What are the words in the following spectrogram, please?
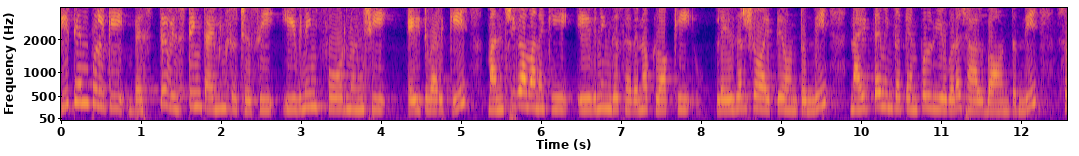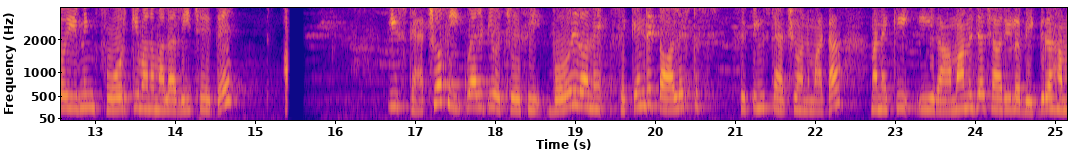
ఈ టెంపుల్కి బెస్ట్ విజిటింగ్ టైమింగ్స్ వచ్చేసి ఈవినింగ్ ఫోర్ నుంచి ఎయిట్ వరకు. మంచిగా మనకి ఈవినింగ్ సెవెన్ ఓ క్లాక్కి లేజర్ షో అయితే ఉంటుంది. నైట్ టైం ఇంకా టెంపుల్ వ్యూ కూడా చాలా బాగుంటుంది. సో ఈవినింగ్ ఫోర్కి మనం అలా రీచ్ అయితే ఈ స్టాచ్యూ ఆఫ్ ఈక్వాలిటీ వచ్చేసి వరల్డ్లోనే సెకండ్ టాలెస్ట్ సిట్టింగ్ స్టాచ్యూ అన్నమాట. మనకి ఈ రామానుజాచార్యుల విగ్రహం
